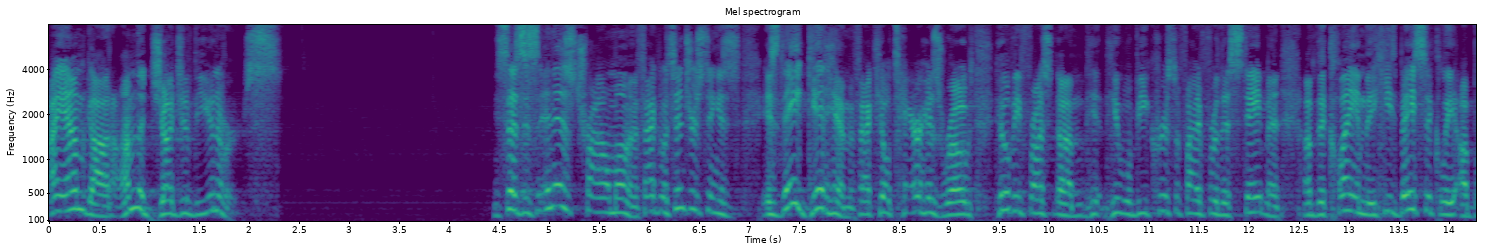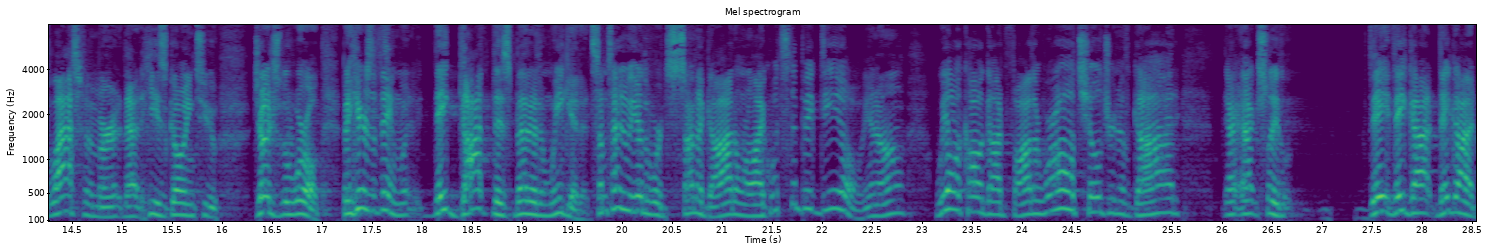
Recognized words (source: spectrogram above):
I am God. I'm the judge of the universe. He says this in his trial moment. In fact, what's interesting is, is they get him. In fact, he'll tear his robes. He'll be frust- um, he, he, will be crucified for this statement of the claim that he's basically a blasphemer, that he's going to judge the world. But here's the thing. They got this better than we get it. Sometimes we hear the word son of God and we're like, what's the big deal? You know, we all call God father. We're all children of God. Actually, they, they got, they got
